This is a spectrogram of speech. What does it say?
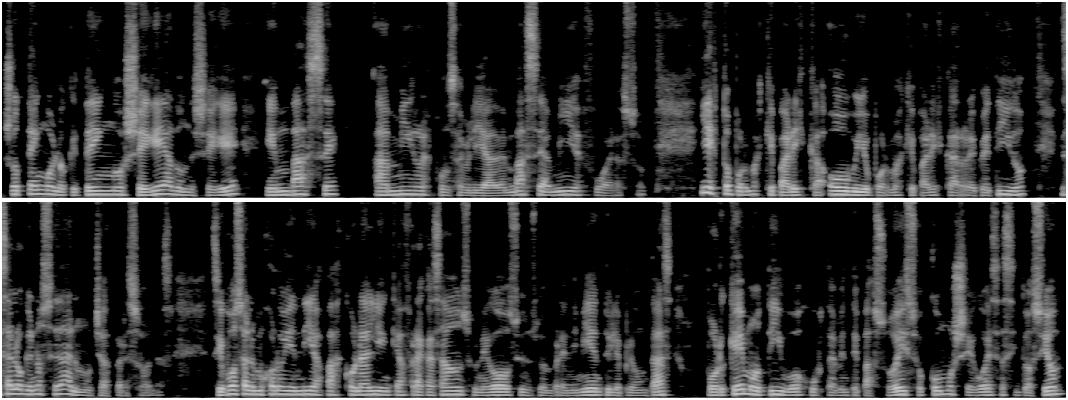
yo tengo lo que tengo, llegué a donde llegué en base a mi responsabilidad, en base a mi esfuerzo. Y esto, por más que parezca obvio, por más que parezca repetido, es algo que no se da en muchas personas. Si vos a lo mejor hoy en día vas con alguien que ha fracasado en su negocio, en su emprendimiento, y le preguntás por qué motivo justamente pasó eso, cómo llegó a esa situación,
